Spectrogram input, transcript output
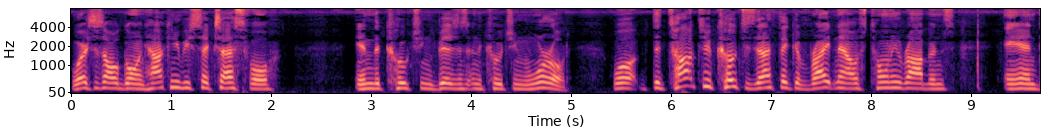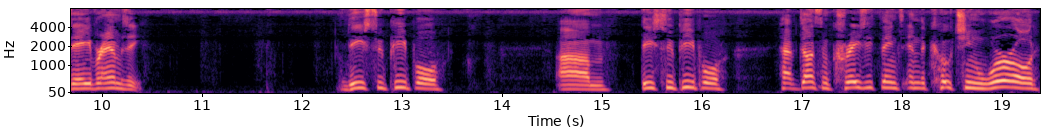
Where is this all going? How can you be successful in the coaching business, in the coaching world? Well, the top two coaches that I think of right now is Tony Robbins and Dave Ramsey. These two people, um, these two people have done some crazy things in the coaching world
